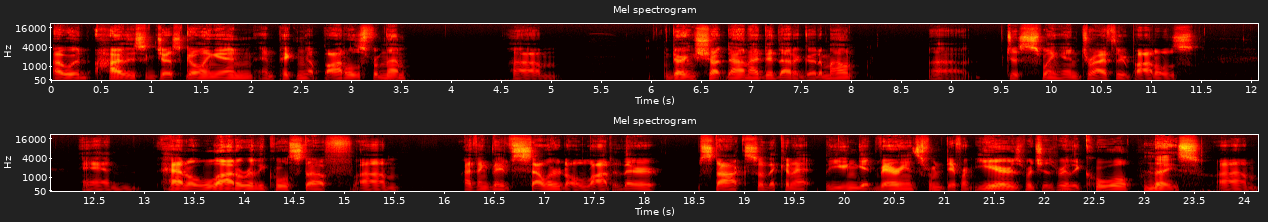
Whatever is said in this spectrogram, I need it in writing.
I would highly suggest going in and picking up bottles from them. Um, during shutdown, I did that a good amount. Uh, just swing in, drive through bottles, and had a lot of really cool stuff. Um, I think they've cellared a lot of their stocks so they can you can get variants from different years, which is really cool. Nice. Um,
